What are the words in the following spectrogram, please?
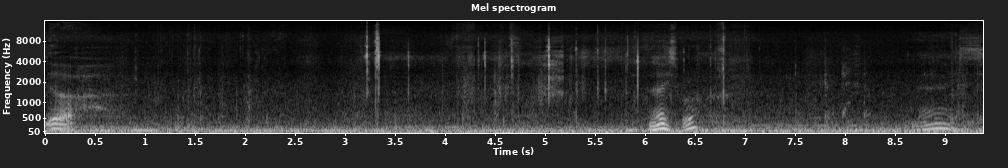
Yeah. Nice, bro. Nice.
